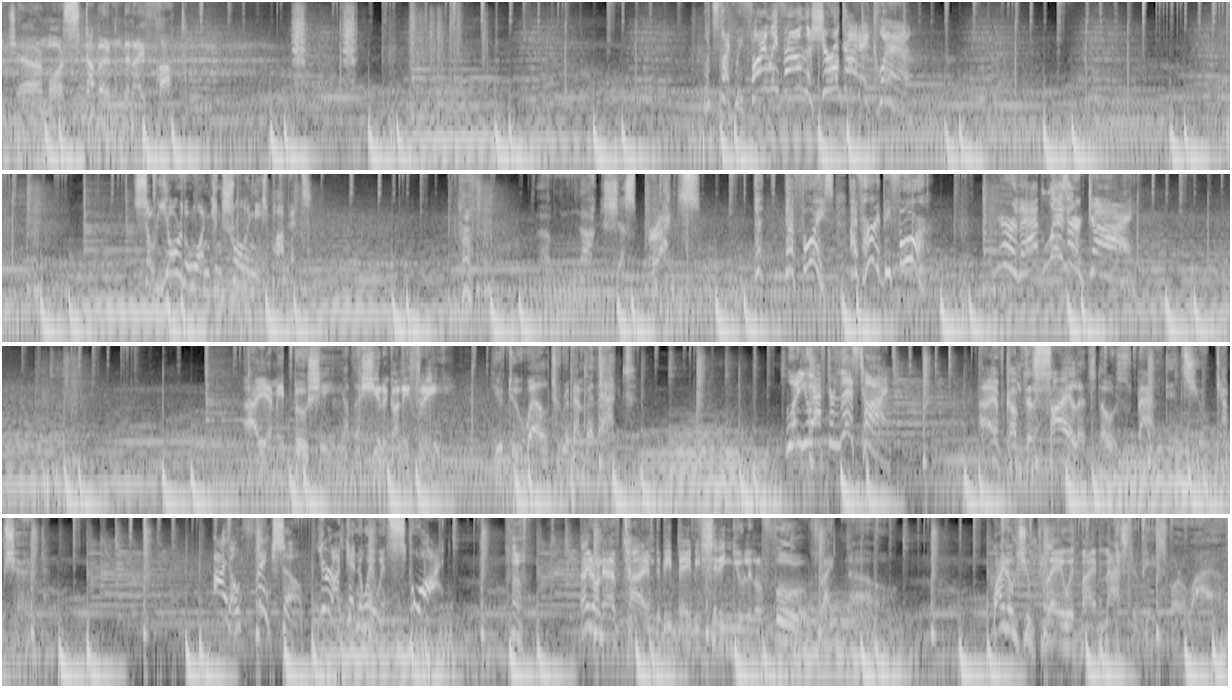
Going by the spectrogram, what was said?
These hidden leaf ninja are more stubborn than I thought. Looks like we finally found the Shirogane clan! So you're the one controlling these puppets? huh? Obnoxious brats. Th that voice! I've heard it before! You're that lizard guy! I am Ibushi of the Shirogane 3. You do well to remember that. What are you after this time? I've come to silence those bandits you captured. I don't think so. You're not getting away with squat. I don't have time to be babysitting you little fools right now. Why don't you play with my masterpiece for a while?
